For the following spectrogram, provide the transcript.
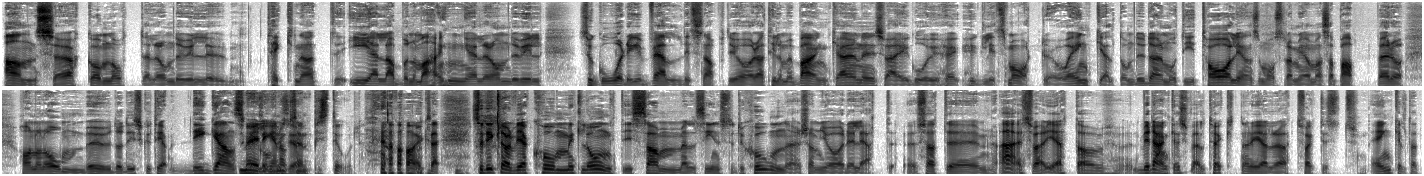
ansöka om något eller om du vill teckna ett elabonnemang eller om du vill så går det väldigt snabbt att göra. Till och med bankärenden i Sverige går ju hy- hyggligt smart och enkelt. Om du däremot är i Italien så måste du ha med en massa papper och ha någon ombud och diskutera. Det är ganska Möjligen också en pistol. ja, exakt. Så det är klart, vi har kommit långt i samhällsinstitutioner som gör det lätt. Så att, eh, äh, Sverige är ett av, vi rankas ju väldigt högt när det gäller att faktiskt enkelt att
